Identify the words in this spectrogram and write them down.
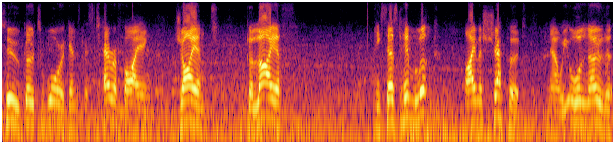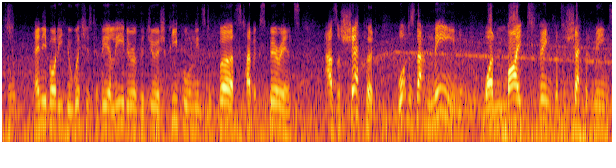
to go to war against this terrifying giant Goliath. He says to him, Look, I'm a shepherd. Now, we all know that anybody who wishes to be a leader of the Jewish people needs to first have experience as a shepherd. What does that mean? One might think that a shepherd means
